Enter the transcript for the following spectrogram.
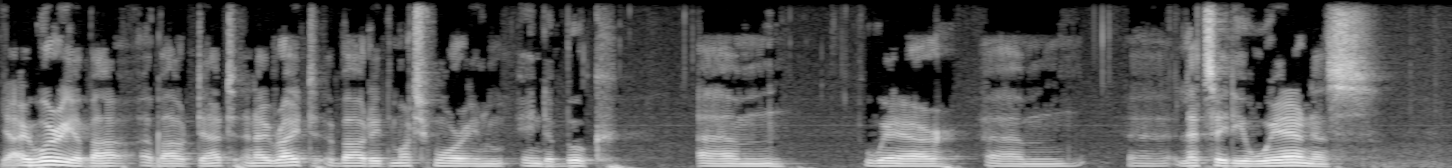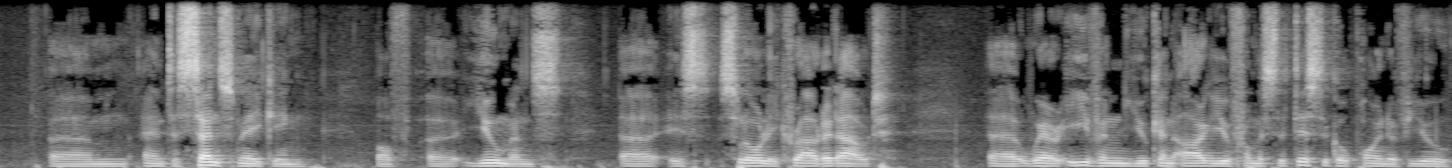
Yeah, I worry about, about that, and I write about it much more in, in the book, um, where, um, uh, let's say, the awareness um, and the sense making of uh, humans uh, is slowly crowded out. Uh, where even you can argue from a statistical point of view,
